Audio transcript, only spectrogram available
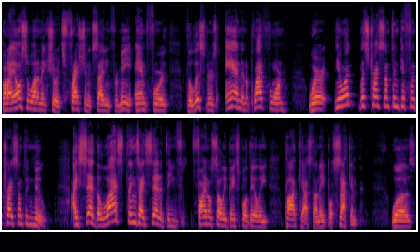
But I also want to make sure it's fresh and exciting for me and for the listeners and in a platform where, you know what, let's try something different, try something new. I said the last things I said at the final Sully Baseball Daily podcast on April 2nd was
